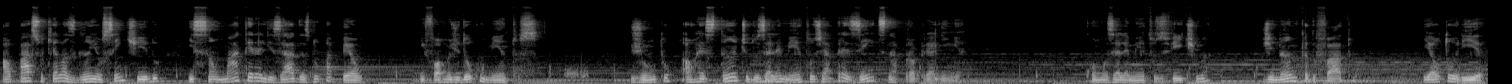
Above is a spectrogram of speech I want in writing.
ao passo que elas ganham sentido e são materializadas no papel, em forma de documentos, junto ao restante dos elementos já presentes na própria linha, como os elementos vítima, dinâmica do fato e autoria.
